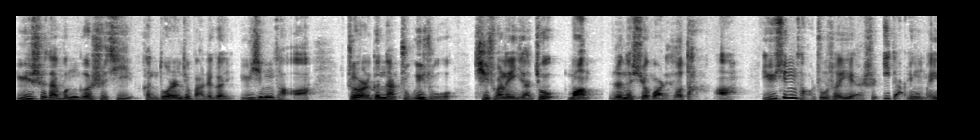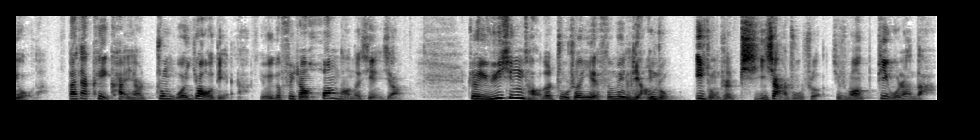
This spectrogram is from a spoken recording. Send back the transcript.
于是，在文革时期，很多人就把这个鱼腥草啊、折耳根呢煮一煮，提纯了一下，就往人的血管里头打啊。鱼腥草注射液是一点用没有的。大家可以看一下《中国药典》啊，有一个非常荒唐的现象：这鱼腥草的注射液分为两种，一种是皮下注射，就是往屁股上打；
